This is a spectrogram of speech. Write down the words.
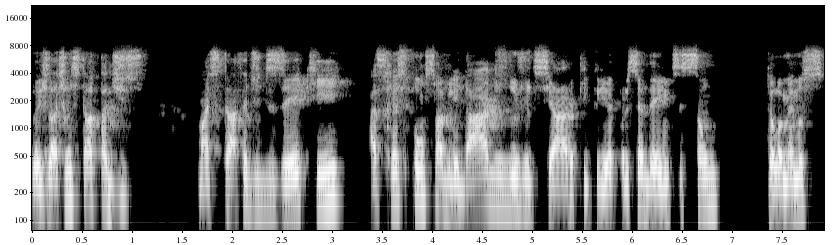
legislativas, não se trata disso. Mas se trata de dizer que as responsabilidades do judiciário que cria precedentes são, pelo menos,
